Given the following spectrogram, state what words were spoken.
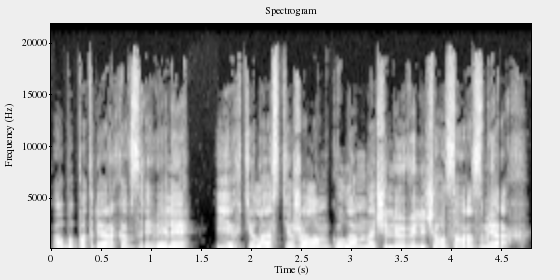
Оба патриарха взревели, и их тела с тяжелым гулом начали увеличиваться в размерах.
